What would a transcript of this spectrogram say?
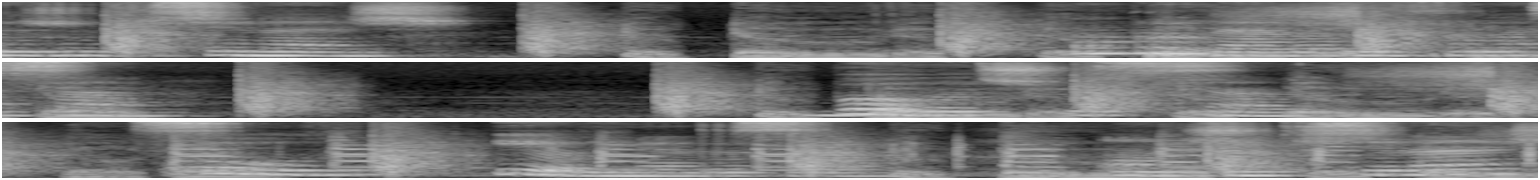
Ondas Nutricionais Um programa de informação, boa disposição, saúde e alimentação. Ondas Nutricionais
